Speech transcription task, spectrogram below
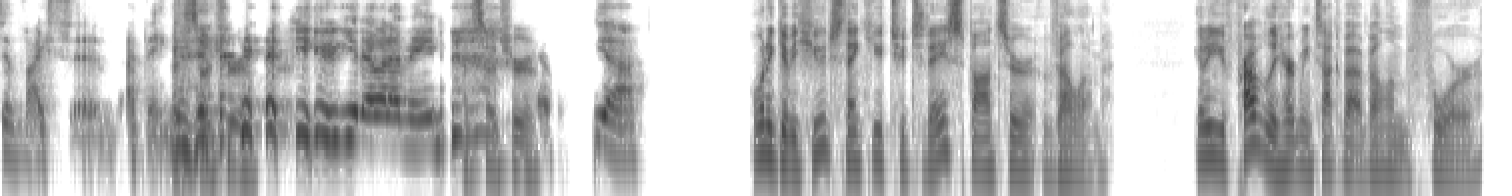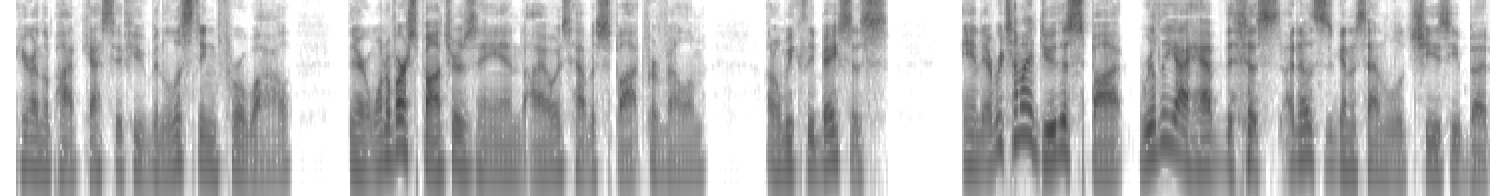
Divisive. I think That's so true. you you know what I mean? That's so true. Yeah. I want to give a huge thank you to today's sponsor, Vellum. You know, you've probably heard me talk about Vellum before here on the podcast if you've been listening for a while. They're one of our sponsors, and I always have a spot for Vellum on a weekly basis. And every time I do this spot, really, I have this. I know this is going to sound a little cheesy, but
